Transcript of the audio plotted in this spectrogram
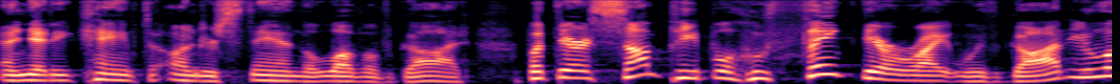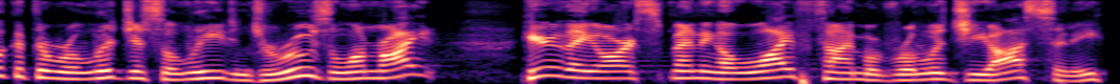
And yet he came to understand the love of God. But there are some people who think they're right with God. You look at the religious elite in Jerusalem, right? Here they are spending a lifetime of religiosity,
